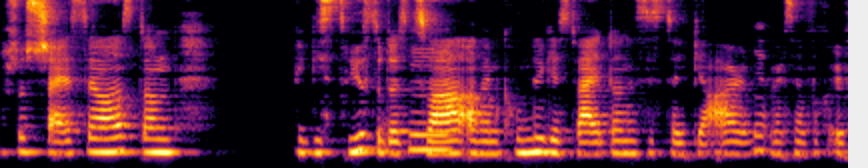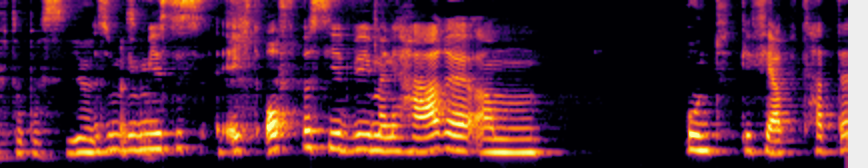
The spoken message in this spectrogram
du schaust scheiße aus, dann registrierst du das Mhm. zwar, aber im Grunde gehst du weiter und es ist da egal, Ja. weil es einfach öfter passiert. Also, mir ist es echt oft passiert, wie meine Haare ähm, bunt gefärbt hatte,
